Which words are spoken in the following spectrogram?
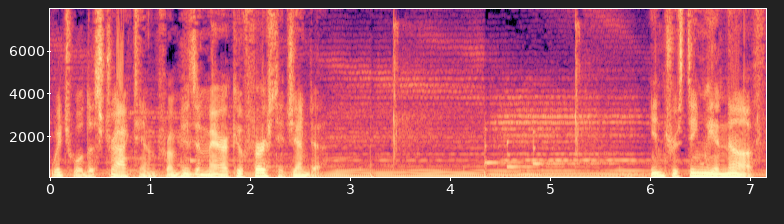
which will distract him from his America First agenda. Interestingly enough,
